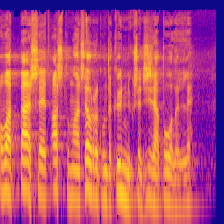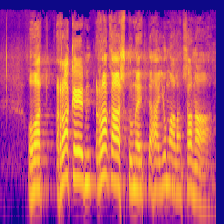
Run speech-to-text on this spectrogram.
ovat päässeet astumaan seurakuntakynnyksen sisäpuolelle, ovat rakastuneet tähän Jumalan sanaan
